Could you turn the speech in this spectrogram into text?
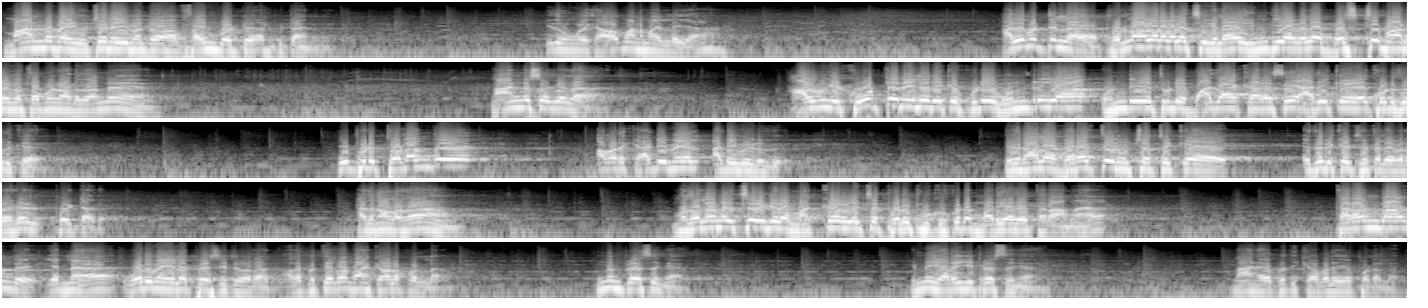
மாண்புமை உச்ச நீதிமன்றம் ஃபைன் போட்டு அனுப்பிட்டாங்க. இது உங்களுக்கு அவமானமா இல்லையா? அது மட்டும் இல்ல பொருளாதார வளர்ச்சியில இந்தியாவில பெஸ்ட் மாநிலம் தமிழ்நாடு தானே நாங்க சொல்லல. அவங்க கூட்டணியில் இருக்கக்கூடிய ஒன்றிய ஒன்றியத்துடைய பாஜக அரசே அறிக்கையை கொடுத்திருக்கு. இப்படி தொடர்ந்து அவருக்கு அடிமேல் அடி விடுது. இதனால விரக்தியின் உச்சத்துக்கு எதிர்க்கட்சி தலைவர்கள் போயிட்டாரு. அதனாலதான் முதலமைச்சருங்கிற மக்கள் அளிச்ச பொறுப்புக்கு கூட மரியாதை தராம தரந்தாழ்ந்து என்ன ஒருமையில பேசிட்டு வர்றாரு அதை பத்தி எல்லாம் நான் கவலைப்படல. இன்னும் பேசுங்க. இன்னும் இறங்கி பேசுங்க. நாங்க அதை பத்தி கவலையே படல.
